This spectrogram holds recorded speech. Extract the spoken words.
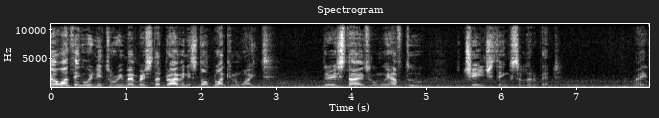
Now, one thing we need to remember is that driving is not black and white. There is times when we have to change things a little bit, right?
